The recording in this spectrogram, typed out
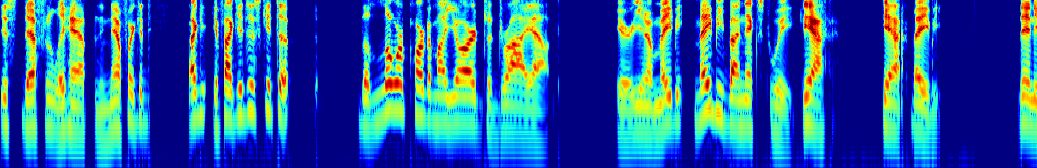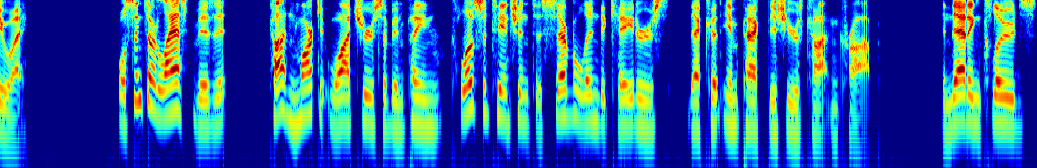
it's definitely happening. Now, if I could, if I could just get the the lower part of my yard to dry out here, you know, maybe maybe by next week. Yeah, yeah, maybe. Anyway, well, since our last visit, cotton market watchers have been paying close attention to several indicators that could impact this year's cotton crop, and that includes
